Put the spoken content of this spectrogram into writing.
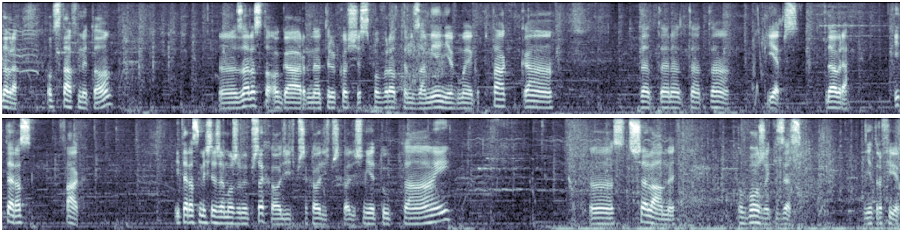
Dobra, odstawmy to. E, zaraz to ogarnę, tylko się z powrotem zamienię w mojego ptaka. Ta, ta, ra, ta, ta. Jeps. Dobra. I teraz... Fuck. I teraz myślę, że możemy przechodzić, przechodzić, przechodzić. Nie tutaj. E, strzelamy. O Boże, jaki zes. Nie trafiłem.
